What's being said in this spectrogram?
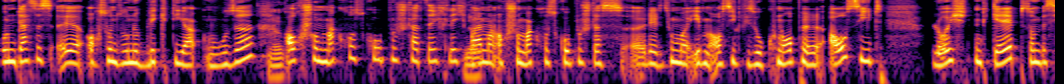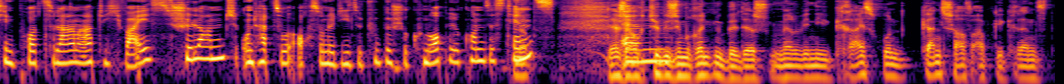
Und das ist äh, auch so, so eine Blickdiagnose, ja. auch schon makroskopisch tatsächlich, ja. weil man auch schon makroskopisch, dass äh, der Tumor eben aussieht, wie so Knorpel aussieht, leuchtend gelb, so ein bisschen porzellanartig weiß, schillernd und hat so auch so eine diese typische Knorpelkonsistenz. Ja. Der ist ähm, auch typisch im Röntgenbild, der ist mehr oder weniger kreisrund, ganz scharf abgegrenzt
